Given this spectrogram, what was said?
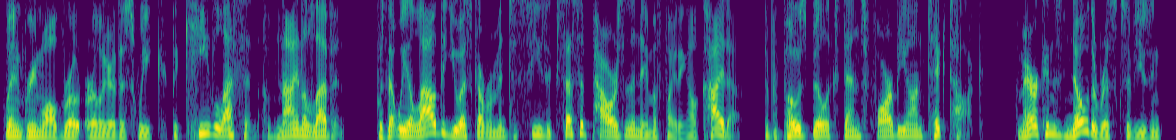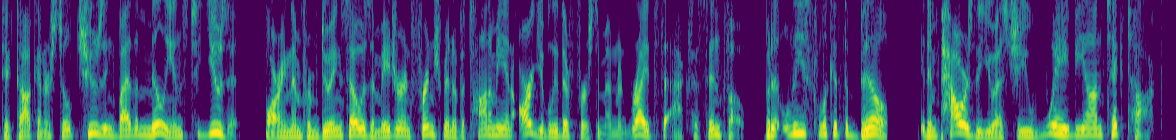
Glenn Greenwald wrote earlier this week the key lesson of 9 11 was that we allowed the US government to seize excessive powers in the name of fighting Al Qaeda. The proposed bill extends far beyond TikTok. Americans know the risks of using TikTok and are still choosing by the millions to use it. Barring them from doing so is a major infringement of autonomy and arguably their First Amendment rights to access info. But at least look at the bill. It empowers the USG way beyond TikTok.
